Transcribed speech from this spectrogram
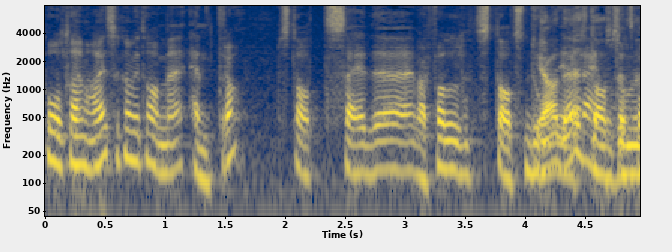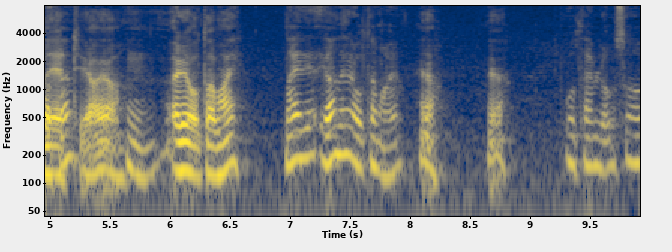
På all time high så kan vi ta med Entra. Statseide, i hvert fall statsdominert. Ja, det er statsdominert. Ja, ja. Mm. Er det all time high? Nei, det, ja, det er all time high. Ja. ja. All time low, så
